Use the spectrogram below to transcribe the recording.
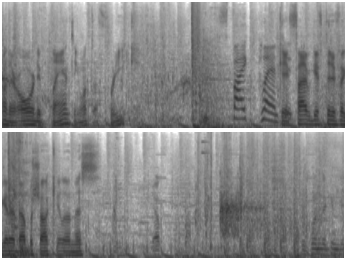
Oh, they're already planting. What the freak? Spike planted. Okay, five gifted if I get a double shot kill on this. Yep. There's one that can be.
